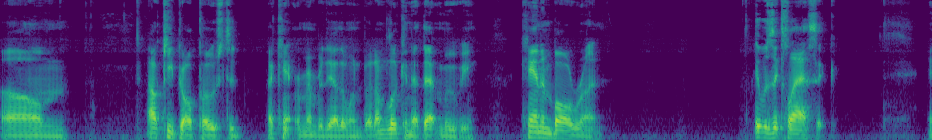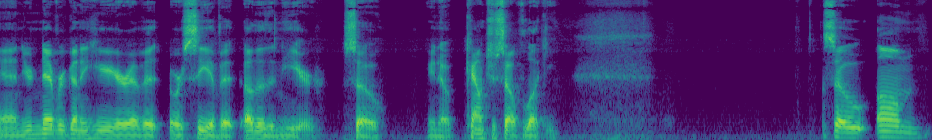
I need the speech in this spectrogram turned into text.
Um, I'll keep y'all posted. I can't remember the other one, but I'm looking at that movie, Cannonball Run. It was a classic, and you're never going to hear of it or see of it other than here. So, you know, count yourself lucky. So, um,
